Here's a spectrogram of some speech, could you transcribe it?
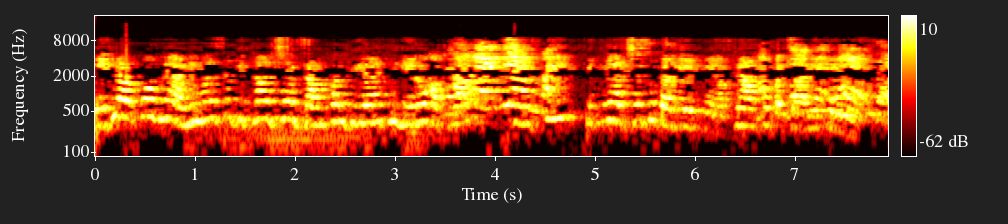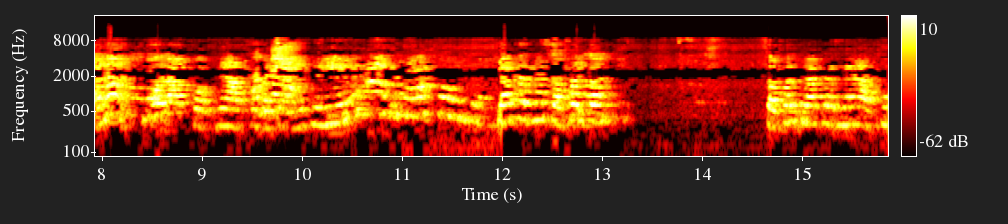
देखिए आपको हमने एनिमल्स का कितना अच्छा एग्ज़ाम्पल दिया है कि ये लोग अपना सेफ्टी कितने अच्छे से कर लेते हैं अपने आप को बचाने के लिए, है ना? और आपको अपने आप को बचाने के लिए क्या करना है? सफल कर सफल क्या करना है आपको?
